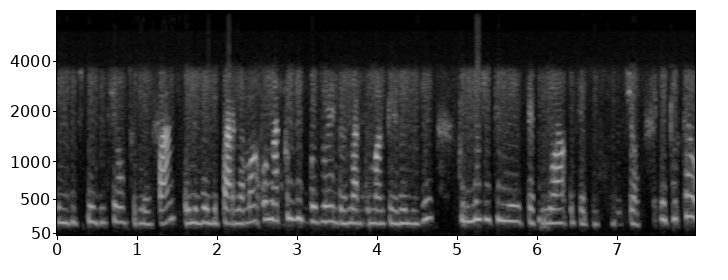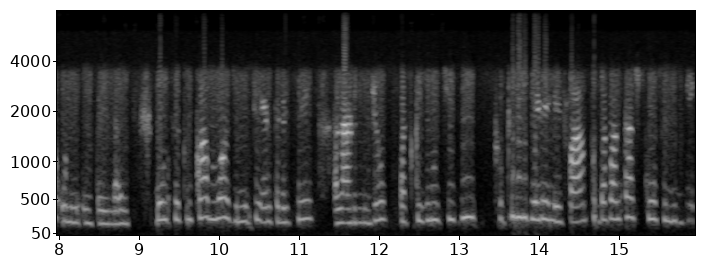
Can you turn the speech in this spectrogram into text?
une disposition sur les femmes au niveau du Parlement, on a toujours besoin d'un argumentaire religieux pour légitimer cette loi ou cette disposition. Et pourtant, on est un pays laïque. Donc c'est pourquoi moi, je me suis intéressée à la religion, parce que je me suis dit pour libérer les femmes, pour davantage consolider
